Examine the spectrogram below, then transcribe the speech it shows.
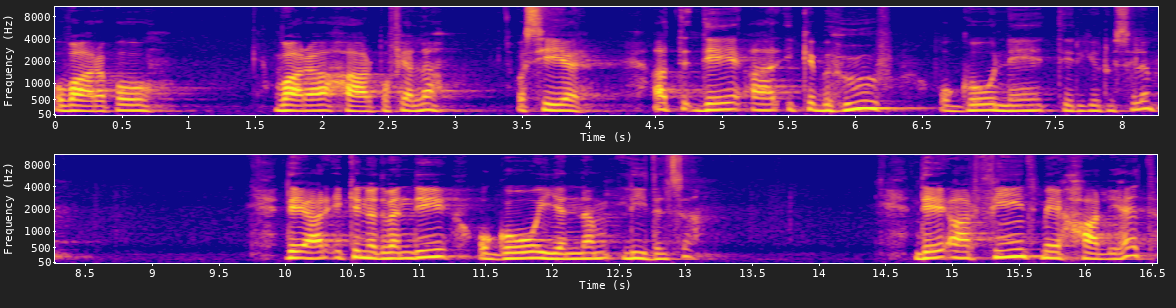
å være, på, være her på fjellet og sier at det er ikke behov å gå ned til Jerusalem. Det er ikke nødvendig å gå gjennom lidelse. Det er fint med herlighet,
